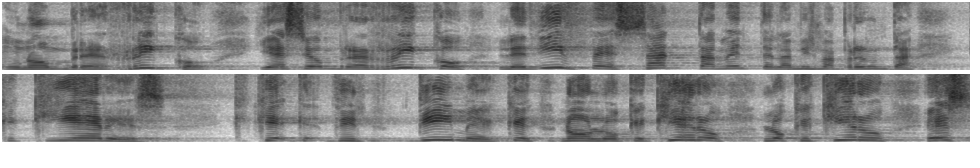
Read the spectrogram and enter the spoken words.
un hombre rico y a ese hombre rico le dice exactamente la misma pregunta, ¿qué quieres? Dime, que, no, lo que quiero, lo que quiero es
